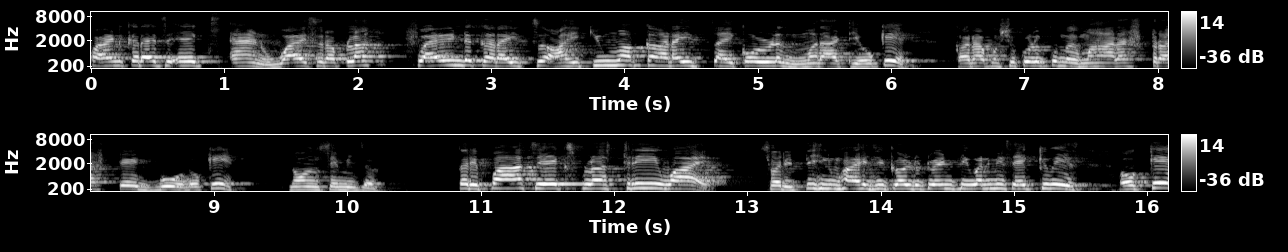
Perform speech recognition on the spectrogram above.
फाइंड करायचं एक्स अँड वाय सर आपला फाइंड करायचं आहे किंवा काढायचं आहे कळलं मराठी ओके कारण आपण शिकवलं की Maharashtra state board okay non सेमीचं तरी पाच X plus three Y sorry तीन Y equal to twenty one means एकवीस okay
